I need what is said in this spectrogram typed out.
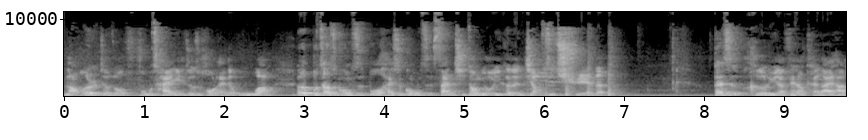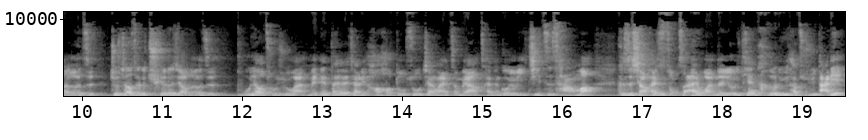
老二叫做夫差，也就是后来的吴王。而不知道是公子波还是公子三，其中有一个人脚是瘸的。但是阖闾啊非常疼爱他的儿子，就叫这个瘸了脚的儿子不要出去玩，每天待在家里好好读书，将来怎么样才能够有一技之长嘛？可是小孩子总是爱玩的。有一天阖闾他出去打猎，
